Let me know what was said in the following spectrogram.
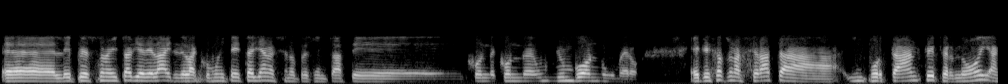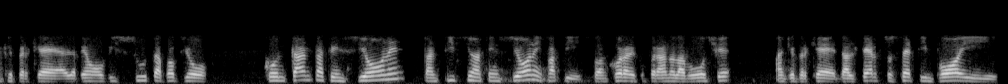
eh, le personalità di Adelaide e della comunità italiana si sono presentate con, con un, un, buon numero. Ed è stata una serata importante per noi anche perché l'abbiamo vissuta proprio con tanta tensione, tantissima tensione, infatti sto ancora recuperando la voce anche perché dal terzo set in poi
